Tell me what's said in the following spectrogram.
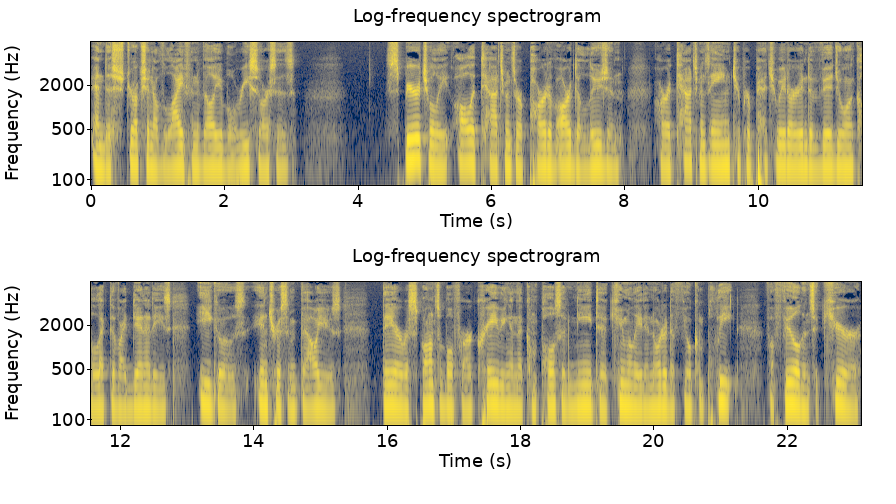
and destruction of life and valuable resources. Spiritually, all attachments are part of our delusion. Our attachments aim to perpetuate our individual and collective identities, egos, interests, and values. They are responsible for our craving and the compulsive need to accumulate in order to feel complete, fulfilled, and secure.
